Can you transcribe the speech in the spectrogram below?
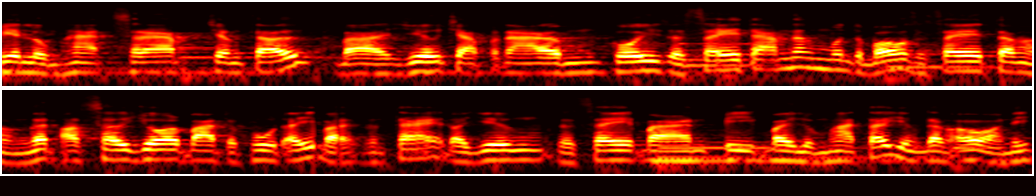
មានលំហាត់ស្រាប់ចឹងទៅបាទយើងចាប់ផ្ដើមអង្គុយសរសេរតាមហ្នឹងមុនដំបូងសរសេរទាំងងឹតអត់សូវយល់បាតុភូតអីបាទប៉ុន្តែដល់យើងសរសេរបាន2 3លំហាត់ទៅយើងដឹងអូអានេះ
